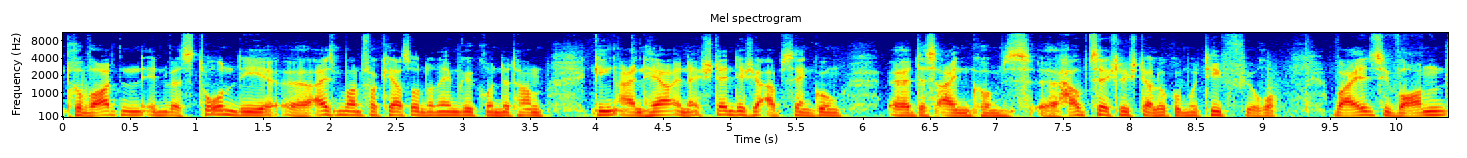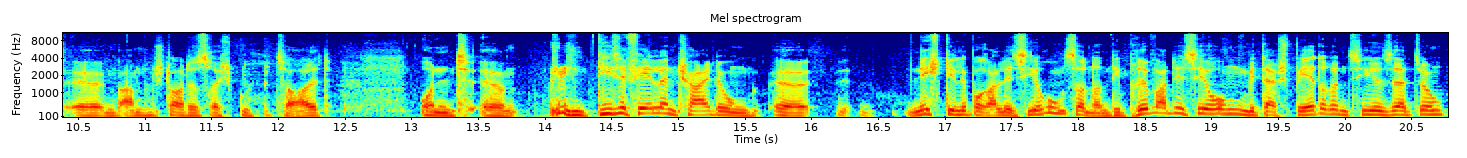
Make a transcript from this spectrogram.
privaten Investoren, die äh, Eisenbahnverkehrsunternehmen gegründet haben, ging einher eine ständige Absenkung äh, des Einkommens, äh, hauptsächlich der Lokomotivführer, weil sie waren äh, im Beamtenstatus recht gut bezahlt. Und ähm, diese Fehlentscheidung äh, nicht die Liberalisierung, sondern die Privatisierung mit der späteren Zielsetzung,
